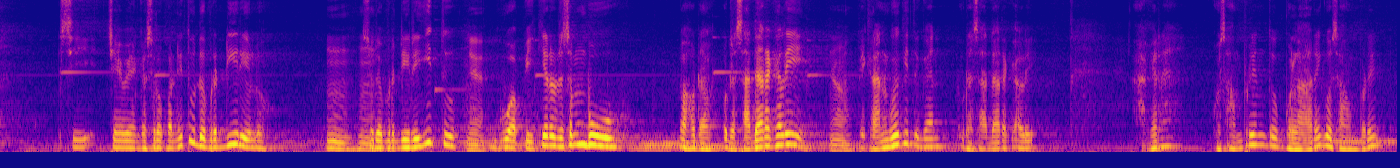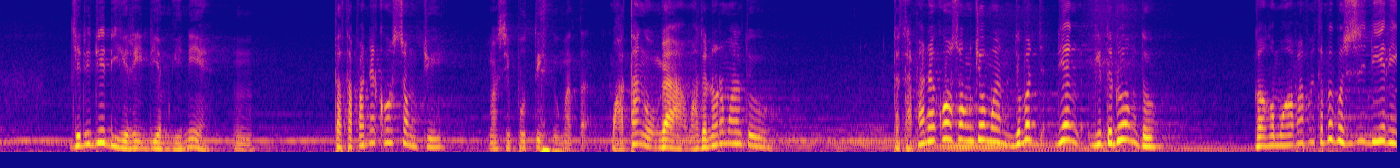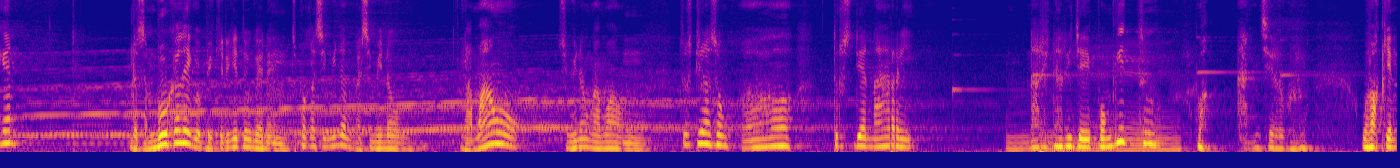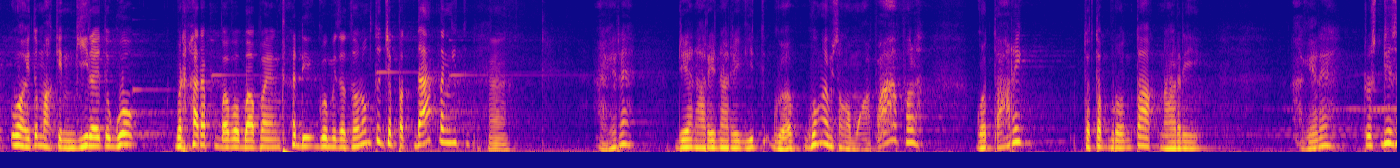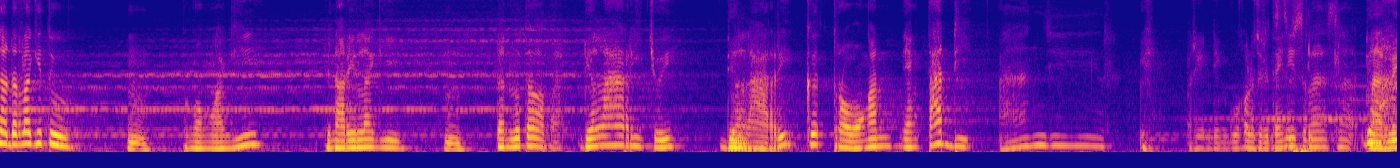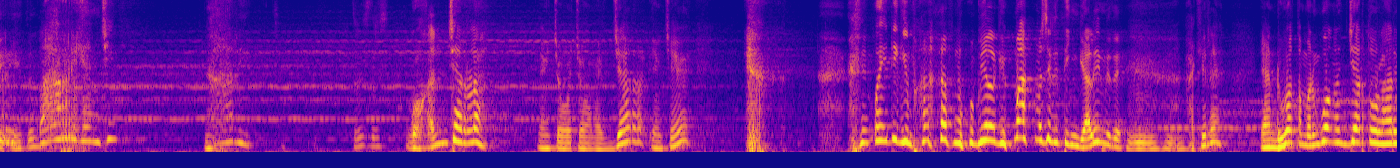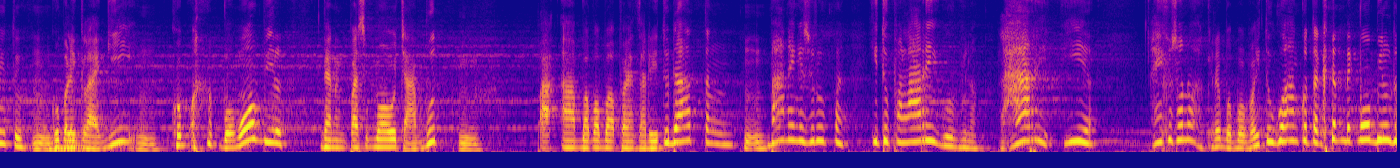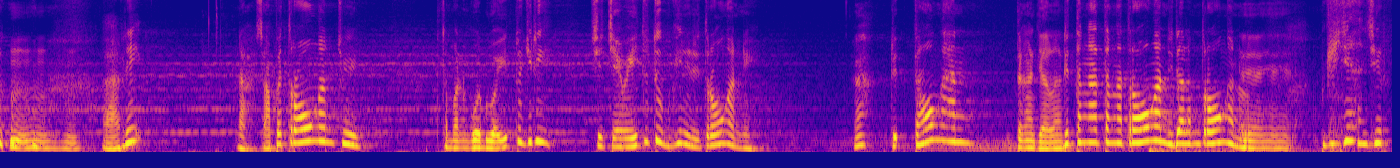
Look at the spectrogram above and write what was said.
si cewek yang kesurupan itu udah berdiri loh Hmm, hmm. sudah berdiri gitu. Iya. gua pikir udah sembuh. Wah udah udah sadar kali. Ya. pikiran gue gitu kan udah sadar kali. Akhirnya gue samperin tuh gue lari gue samperin. Jadi dia diri diam gini ya? Hmm. tatapannya kosong cuy. Masih putih tuh mata. mata nggak nggak mata normal tuh. Tatapannya kosong cuman. Coba dia gitu doang tuh. Nggak ngomong apa apa tapi posisi diri kan. Udah sembuh kali gue pikir gitu kan ya. coba kasih minum kasih minum nggak mau. Si minum nggak mau. Hmm. terus dia langsung oh. Terus dia nari. Nari nari jaipong gitu. Wah anjir gue makin wah itu makin gila itu. Gue berharap bapak-bapak yang tadi gue minta tolong tuh cepet datang gitu. Hah. akhirnya dia nari-nari gitu. Gua gua nggak bisa ngomong apa-apa lah. Gue tarik tetap berontak nari. Akhirnya terus dia sadar lagi tuh. Hmm. bengong lagi dia nari lagi. Hmm. Dan lu tahu apa? Dia lari cuy. Dia lari ke terowongan yang tadi. Anjir. Wih, merinding gua kalau cerita ini setelah, setelah lari lari gitu. lari anjing. Lari. Terus terus. gua kejar lah. Yang cowok-cowok ngejar yang cewek. Wah ini gimana? Mobil gimana? Masih ditinggalin gitu Hmm. akhirnya yang dua teman gua ngejar tuh lari tuh. Hmm. gua balik lagi Hmm. gua bawa mobil. Dan pas mau cabut Hmm. Pak ah, bapak-bapak yang tadi itu dateng. Hmm. mana yang kesurupan? Itu pak lari gua bilang. Lari? Iya. Ayo ke sana akhirnya bapak-bapak itu gua angkut akhirnya naik mobil tuh. Hmm. lari. Nah sampai terowongan cuy. Teman gua dua itu jadi si cewek itu tuh begini di terowongan nih. Hah? di terowongan. Di tengah jalan. di tengah-tengah terowongan di dalam terowongan loh. Iya iya iya. begini anjir.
